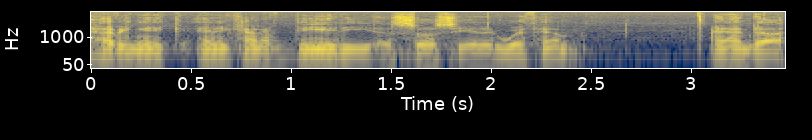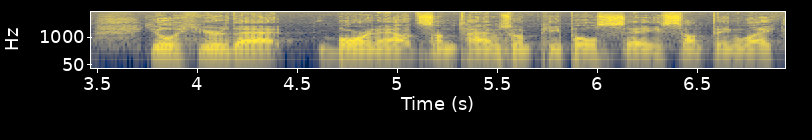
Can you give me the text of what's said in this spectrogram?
having any, any kind of deity associated with him. And uh, you'll hear that borne out sometimes when people say something like,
